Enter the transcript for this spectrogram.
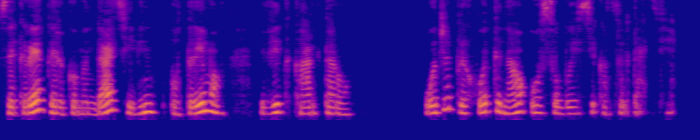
секрети, рекомендації він отримав від карт Таро. Отже, приходьте на особисті консультації.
